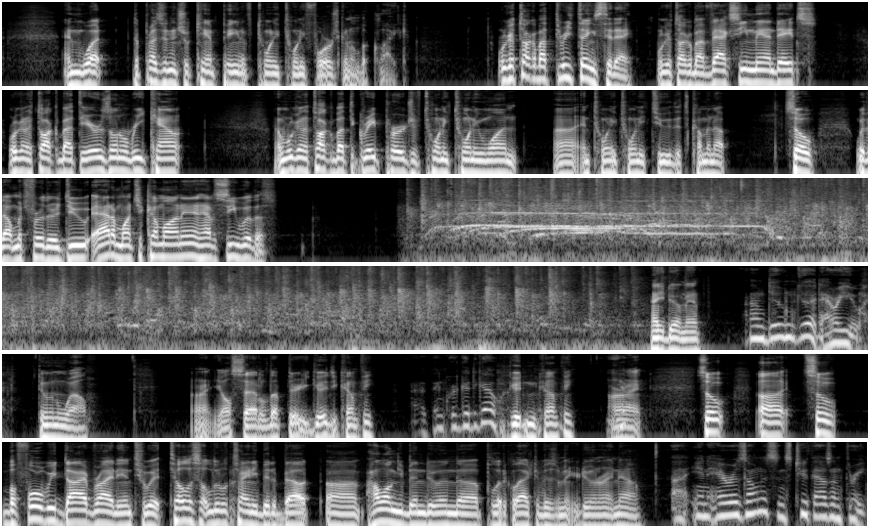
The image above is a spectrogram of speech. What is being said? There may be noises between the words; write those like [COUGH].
and what the presidential campaign of 2024 is going to look like. We're going to talk about three things today. We're going to talk about vaccine mandates. We're going to talk about the Arizona recount. And we're going to talk about the great purge of 2021 uh, and 2022 that's coming up. So, without much further ado, Adam, why don't you come on in and have a seat with us? How you doing, man? I'm doing good. How are you? Doing well. All right, you all settled up there? You good? You comfy? I think we're good to go. Good and comfy. All Yep. right. So, uh, so before we dive right into it, tell us a little tiny bit about uh, how long you've been doing the political activism that you're doing right now. Uh, in Arizona since 2003,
